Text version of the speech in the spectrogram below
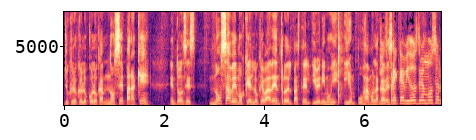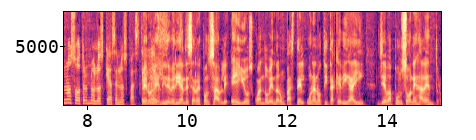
yo creo que lo colocan, no sé para qué. Entonces, no sabemos qué es lo que va adentro del pastel y venimos y, y empujamos la Los cabeza. precavidos debemos ser nosotros, no los que hacen los pasteles. Pero Leslie deberían de ser responsables. Ellos, cuando vendan un pastel, una notita que diga ahí, lleva punzones adentro.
